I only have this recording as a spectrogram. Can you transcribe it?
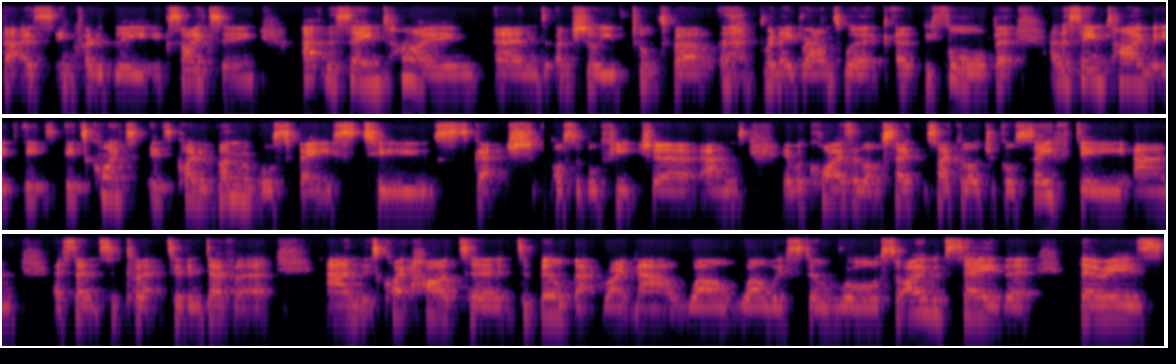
that is incredibly exciting. At the same time, and I'm sure you've talked about uh, Brene Brown's work uh, before, but at the same time it, it's it's quite it's quite a vulnerable space to sketch a possible future and it requires a lot of psych- psychological safety and a sense of collective endeavor. And it's quite hard to to build that right now while while we're still raw. So i would say that there is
